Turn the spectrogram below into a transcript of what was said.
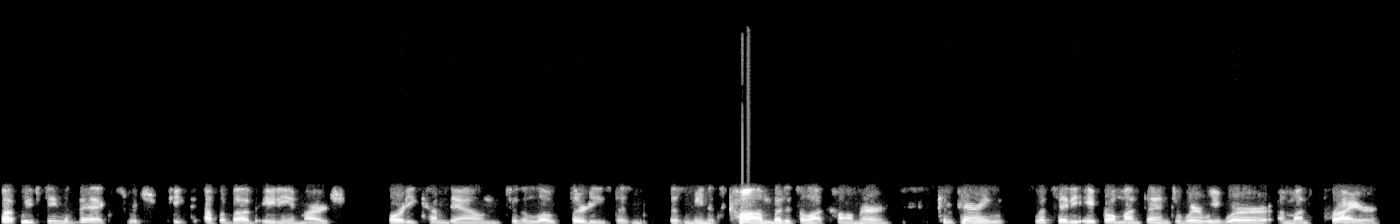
But we've seen the VIX, which peaked up above 80 in March, already come down to the low 30s. Doesn't doesn't mean it's calm, but it's a lot calmer. Comparing, let's say, the April month end to where we were a month prior,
